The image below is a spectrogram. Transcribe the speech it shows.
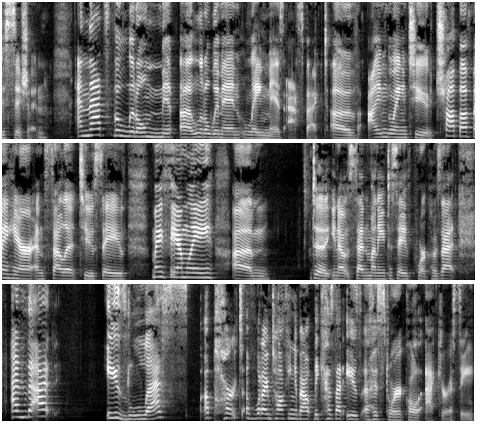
decision. And that's the little uh, little women Les Mis aspect of I'm going to chop off my hair and sell it to save my family, um, to you know send money to save poor Cosette, and that is less a part of what I'm talking about because that is a historical accuracy.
